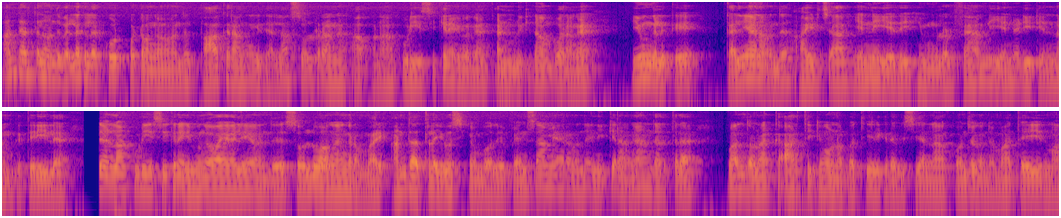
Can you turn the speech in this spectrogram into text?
அந்த இடத்துல வந்து வெள்ளை கலர் கோட் போட்டவங்க வந்து பார்க்குறாங்க இதெல்லாம் சொல்கிறாங்க அப்போனா கூடிய சீக்கிரம் இவங்க கண்முழிக்கு தான் போகிறாங்க இவங்களுக்கு கல்யாணம் வந்து ஆயிடுச்சா? என்ன ஏது? இவங்களோட ஃபேமிலி என்ன டீட்டெயில்னு நமக்கு தெரியல. இதெல்லாம் கூடிய சீக்கிரம் இவங்க வாயாலேயே வந்து சொல்லுவாங்கங்கிற மாதிரி அந்த இடத்துல யோசிக்கும் போது பெண்சாமியாரை வந்து நிற்கிறாங்க அந்த இடத்துல. வந்தோன்னா கார்த்திக்கும் உன்னை பற்றி இருக்கிற விஷயம்லாம் கொஞ்சம் கொஞ்சமாக தெரியுதுமா?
